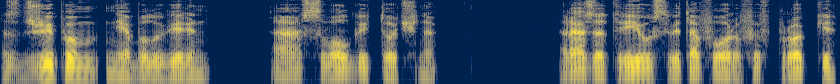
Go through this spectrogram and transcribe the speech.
С джипом не был уверен, а с «Волгой» точно. Раза три у светофоров и в пробке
